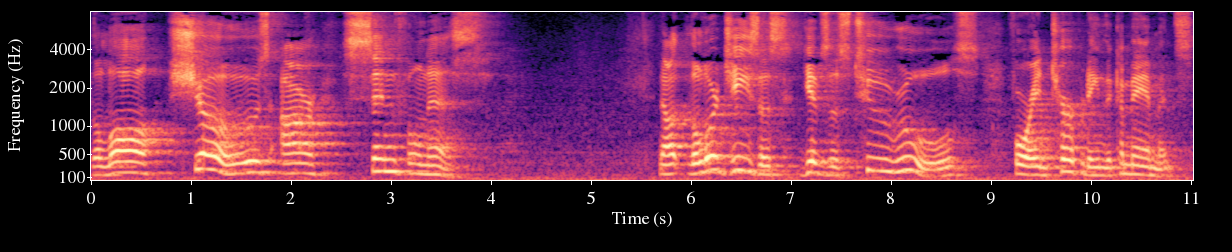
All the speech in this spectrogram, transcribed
The law shows our sinfulness. Now, the Lord Jesus gives us two rules for interpreting the commandments.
